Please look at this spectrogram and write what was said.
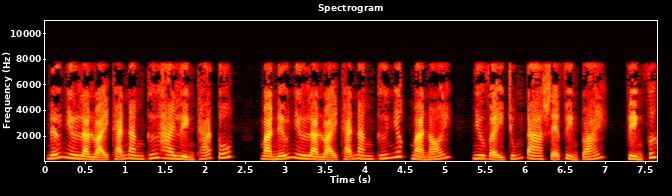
Nếu như là loại khả năng thứ hai liền khá tốt, mà nếu như là loại khả năng thứ nhất mà nói, như vậy chúng ta sẽ phiền toái, phiền phức.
